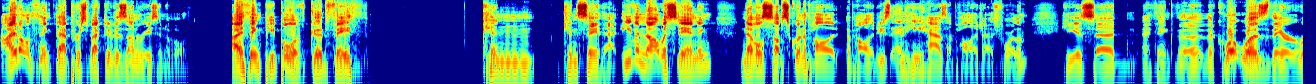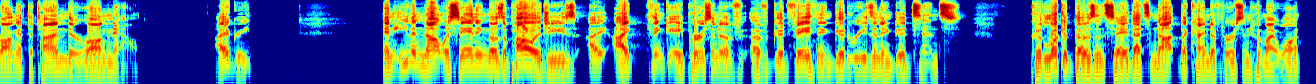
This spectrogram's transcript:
I don't think that perspective is unreasonable. I think people of good faith can can say that. Even notwithstanding Neville's subsequent apolo- apologies, and he has apologized for them. He has said, I think the the quote was, "They were wrong at the time. They're wrong now." I agree. And even notwithstanding those apologies, I, I think a person of, of good faith and good reason and good sense could look at those and say, that's not the kind of person whom I want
